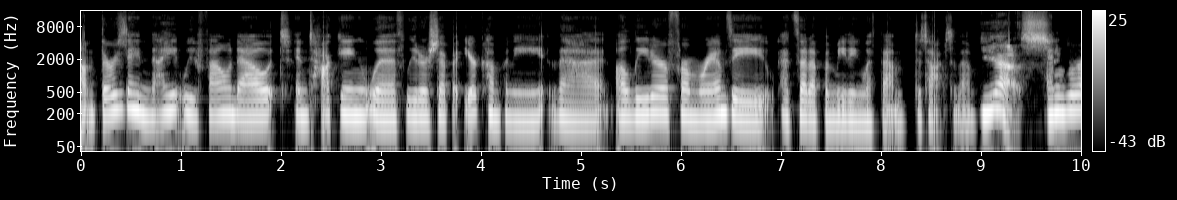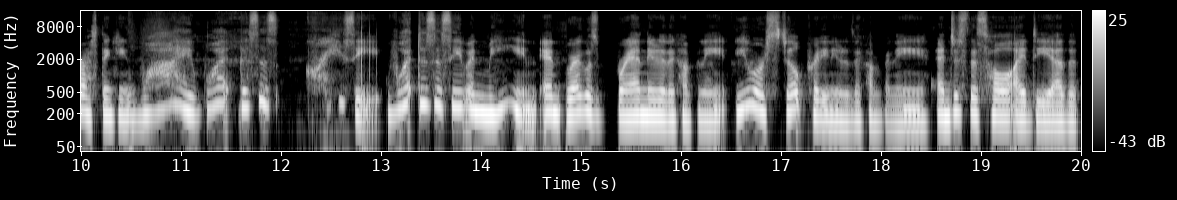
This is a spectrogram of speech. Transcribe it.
On Thursday night, we found out in talking with leadership at your company that a leader from Ramsey had set up a meeting with them to talk to them. Yes. And we were us thinking, why? What? This is crazy. What does this even mean? And Greg was brand new to the company. You were still pretty new to the company. And just this whole idea that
